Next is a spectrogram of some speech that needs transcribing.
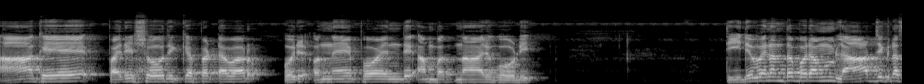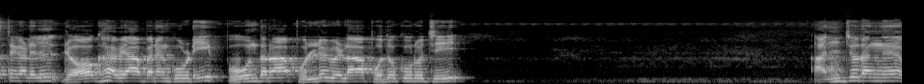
ആകെ പരിശോധിക്കപ്പെട്ടവർ ഒരു ഒന്നേ പോയിന്റ് അമ്പത്തിനാല് കോടി. തിരുവനന്തപുരം ലാർജ് ക്ലസ്റ്ററുകളിൽ രോഗവ്യാപനം കൂടി പൂന്തറ പുല്ലുവിള പുതുക്കുറിച്ചി അഞ്ചുതങ്ങ്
